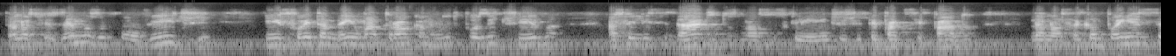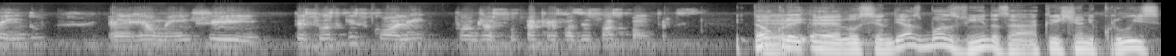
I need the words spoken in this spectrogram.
Então, nós fizemos um convite e foi também uma troca muito positiva. A felicidade dos nossos clientes de ter participado da nossa campanha, sendo é, realmente pessoas que escolhem Pão de Açúcar para fazer suas compras. Então, é. É, Luciano, dê as boas-vindas a Cristiane Cruz,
